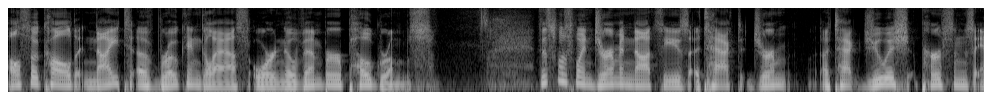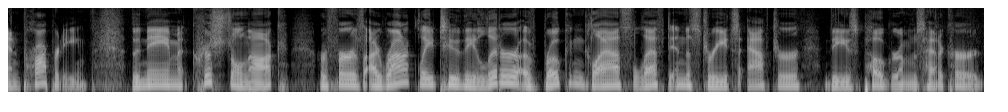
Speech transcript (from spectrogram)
also called Night of Broken Glass or November Pogroms. This was when German Nazis attacked Germ- attacked Jewish persons and property. The name Kristallnacht refers ironically to the litter of broken glass left in the streets after these pogroms had occurred.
